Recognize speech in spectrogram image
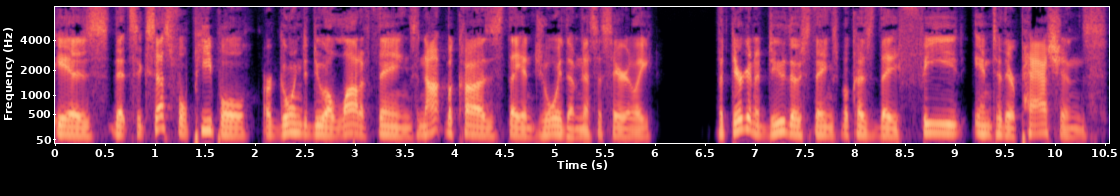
is that successful people are going to do a lot of things, not because they enjoy them necessarily, but they're going to do those things because they feed into their passions.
